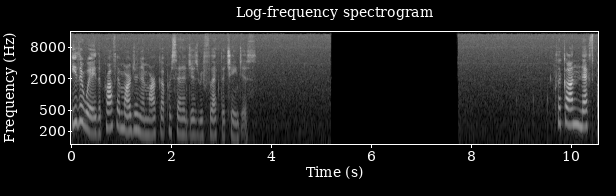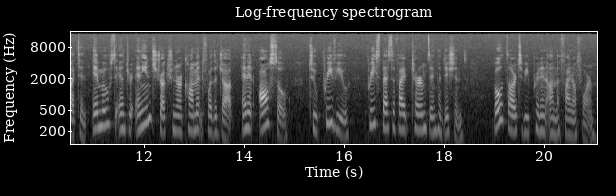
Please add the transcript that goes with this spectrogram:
Either way, the profit margin and markup percentages reflect the changes. Click on Next button. It moves to enter any instruction or comment for the job, and it also to preview pre-specified terms and conditions. Both are to be printed on the final form.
